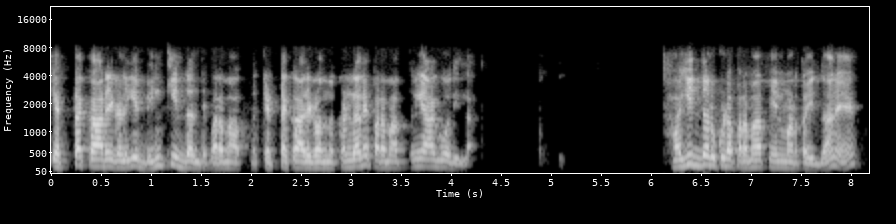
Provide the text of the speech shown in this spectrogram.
ಕೆಟ್ಟ ಕಾರ್ಯಗಳಿಗೆ ಬೆಂಕಿ ಇದ್ದಂತೆ ಪರಮಾತ್ಮ. ಕೆಟ್ಟ ಕಾರ್ಯಗಳನ್ನು ಕಂಡರೆ ಪರಮಾತ್ಮನಿಗೆ ಆಗೋದಿಲ್ಲ. ಹಾಗಿದ್ದರೂ ಕೂಡ ಪರಮಾತ್ಮ ಏನ್ ಮಾಡ್ತಾ ಇದ್ದಾನೆ?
